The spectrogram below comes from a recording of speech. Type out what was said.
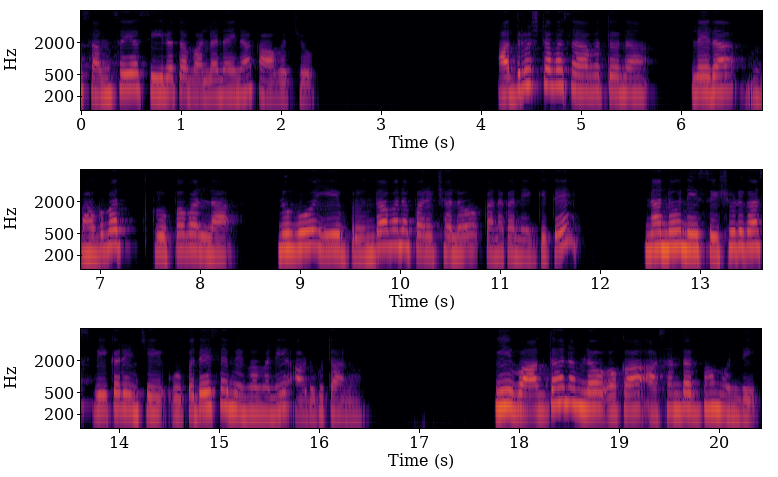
సంశయశీలత వల్లనైనా కావచ్చు. అదృష్టవశావతున లేదా భగవత్ కృప వల్ల నువ్వు ఈ బృందావన పరీక్షలో కనుక నెగ్గితే నన్ను నీ శిష్యుడిగా స్వీకరించి ఉపదేశం ఇవ్వమని అడుగుతాను. ఈ వాగ్దానంలో ఒక అసందర్భం ఉంది.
